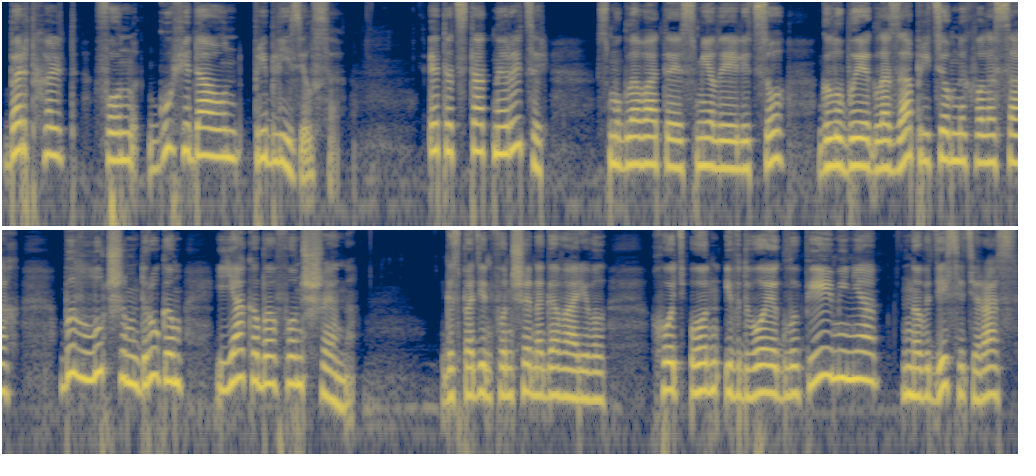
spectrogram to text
Бертхальд фон Гуфидаун приблизился. Этот статный рыцарь, смугловатое смелое лицо, голубые глаза при темных волосах, был лучшим другом Якоба фон Шена. Господин фон Шена говаривал, хоть он и вдвое глупее меня, но в десять раз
